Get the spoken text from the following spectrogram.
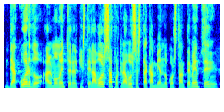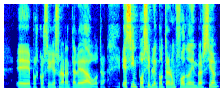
de acuerdo al momento en el que esté la bolsa, porque la bolsa está cambiando constantemente, pues consigues una rentabilidad u otra. Es imposible encontrar un fondo de inversión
